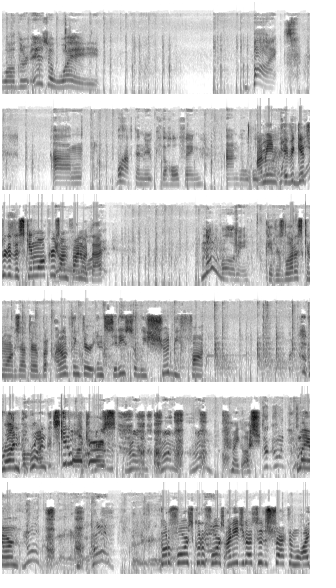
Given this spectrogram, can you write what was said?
Well, there is a way. But um, we'll have to nuke the whole thing, and we'll. I mean, die. if it gets rid of the skinwalkers, Yeah, I'm fine with what? that. follow me. Okay, there's a lot of skinwalkers out there, but I don't think they're in cities, so we should be fine. Run! Run! Skinwalkers! Run, run, run! Oh my gosh. They're going to My arm! No! Go! Go to force! Go to force! I need you guys to distract them while I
